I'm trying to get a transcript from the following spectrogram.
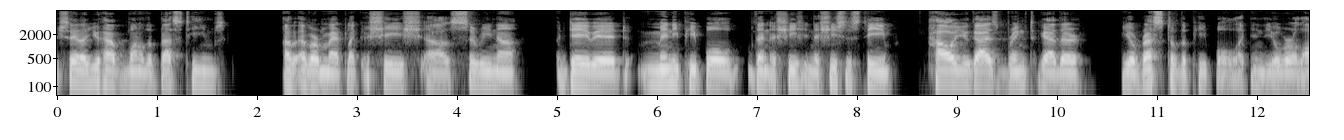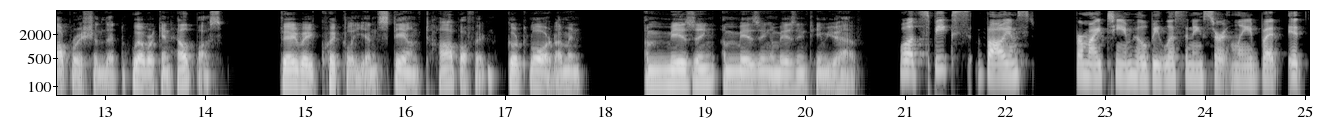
say that you have one of the best teams I've ever met, like Ashish, uh, Serena, David, many people, then Ashish in Ashish's team, how you guys bring together your rest of the people, like in the overall operation, that whoever can help us very, very quickly and stay on top of it. Good Lord. I mean, amazing, amazing, amazing team you have. Well, it speaks volumes for my team who'll be listening, certainly, but it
